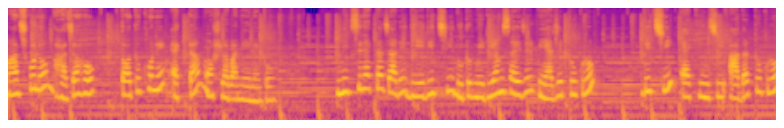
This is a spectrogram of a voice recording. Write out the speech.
মাছগুলো ভাজা হোক, ততক্ষণে একটা মশলা বানিয়ে নেব। মিক্সির একটা জারে দিয়ে দিচ্ছি দুটো মিডিয়াম সাইজের পেঁয়াজের টুকরো, দিচ্ছি এক ইঞ্চি আদার টুকরো,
